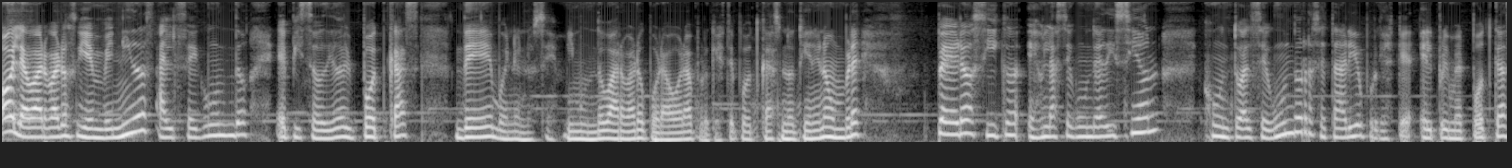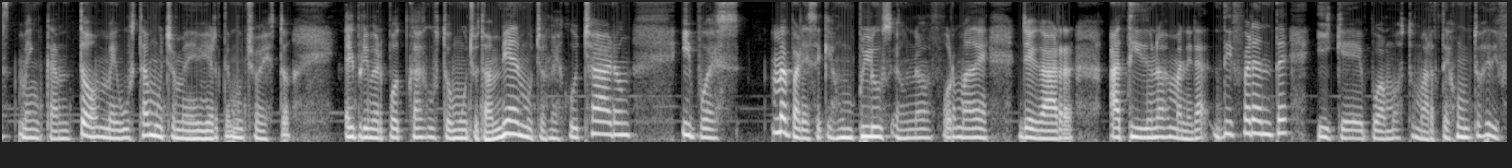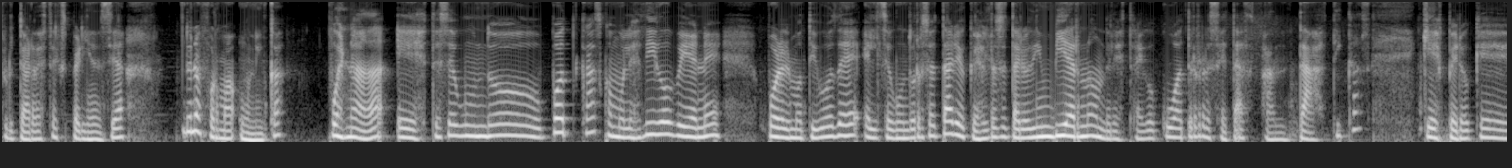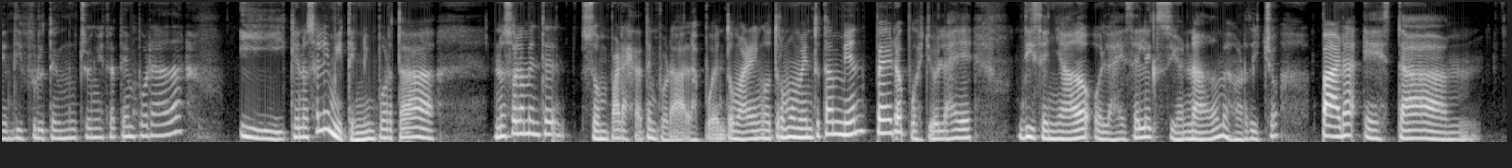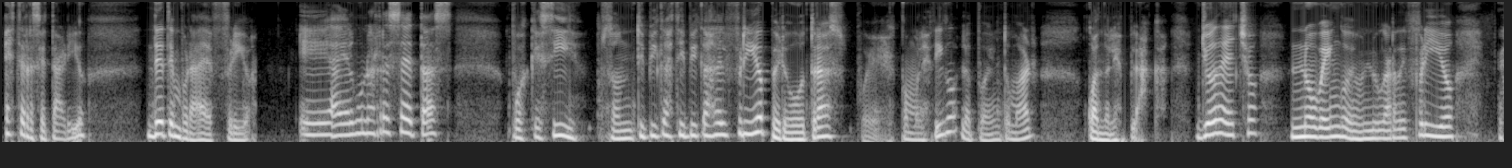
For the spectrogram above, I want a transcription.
Hola bárbaros, bienvenidos al segundo episodio del podcast de, bueno, no sé, mi mundo bárbaro por ahora porque este podcast no tiene nombre, pero sí es la segunda edición junto al segundo recetario porque es que el primer podcast me encantó, me gusta mucho, me divierte mucho esto. El primer podcast gustó mucho también, muchos me escucharon y pues me parece que es un plus, es una forma de llegar a ti de una manera diferente y que podamos tomarte juntos y disfrutar de esta experiencia de una forma única. Pues nada, este segundo podcast, como les digo, viene por el motivo del el segundo recetario, que es el recetario de invierno, donde les traigo cuatro recetas fantásticas que espero que disfruten mucho en esta temporada y que no se limiten, no importa no solamente son para esta temporada, las pueden tomar en otro momento también, pero pues yo las he diseñado o las he seleccionado, mejor dicho, para esta, este recetario de temporada de frío. Eh, hay algunas recetas, pues que sí, son típicas, típicas del frío, pero otras, pues como les digo, la pueden tomar cuando les plazca. Yo de hecho no vengo de un lugar de frío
